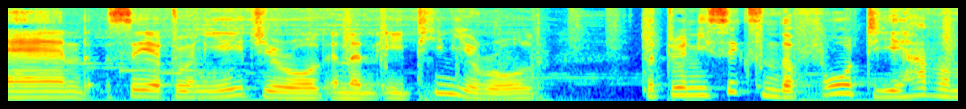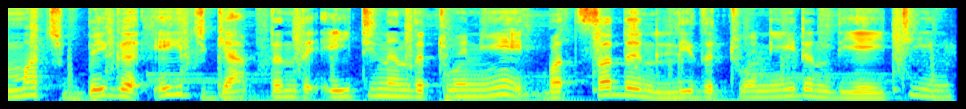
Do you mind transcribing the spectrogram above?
and say a 28 year old and an 18 year old, the 26 and the 40 have a much bigger age gap than the 18 and the 28, but suddenly the 28 and the 18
